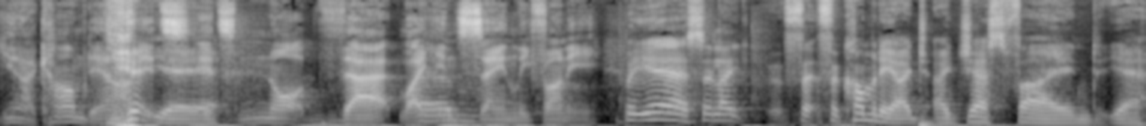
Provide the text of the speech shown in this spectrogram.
you know, calm down. Yeah, It's yeah, Um, it's not that like insanely funny. But yeah, so like for, for comedy, I, I just find yeah,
